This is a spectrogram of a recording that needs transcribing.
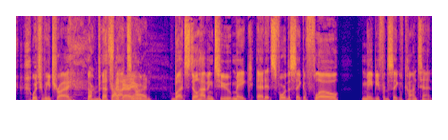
which we try our best Try not very to, hard. but still having to make edits for the sake of flow, maybe for the sake of content.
